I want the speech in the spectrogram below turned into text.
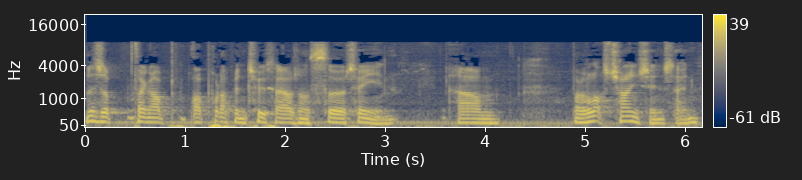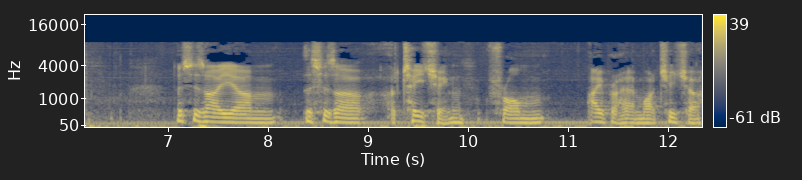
This is a thing I, I put up in 2013, um, but a lot's changed since then. This is a um, this is a, a teaching from Abraham, my teacher,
